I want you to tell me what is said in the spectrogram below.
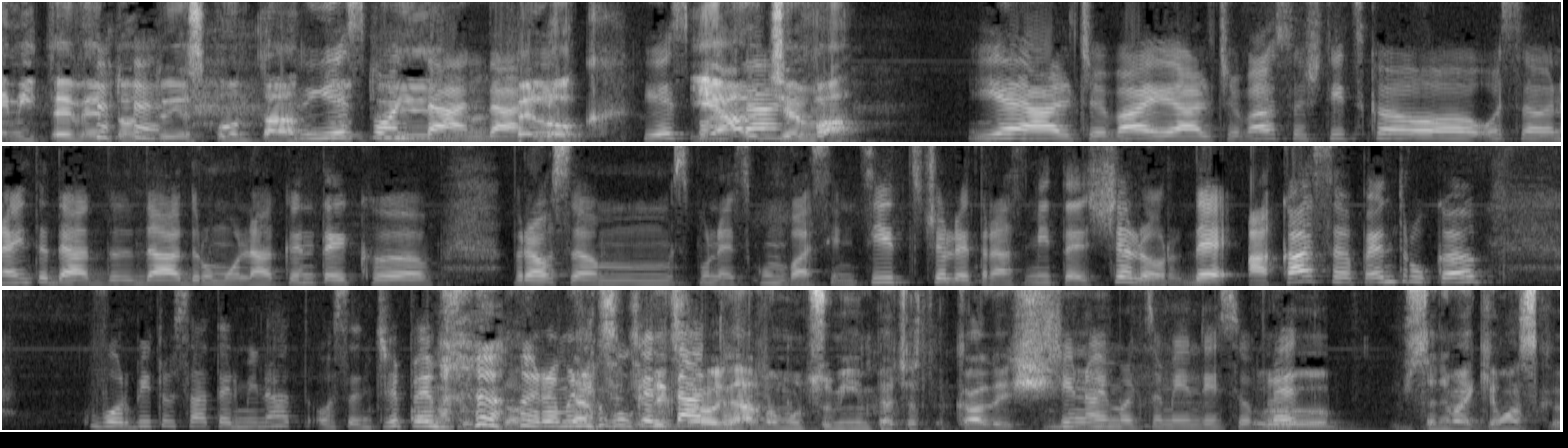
EMI TV totul e spontan. E spontan, e da. Pe loc. E, e, spontan. e altceva. E altceva, e altceva. Să știți că o să, înainte de a da drumul la cântec, vreau să-mi spuneți cum v-a simțit, ce le transmiteți celor de acasă, pentru că cu vorbitul s-a terminat, o să începem, Absolut, da. rămânem cu cântatul. extraordinar, vă mulțumim pe această cale și... Și noi mulțumim din suflet. Uh, să ne mai chemați că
